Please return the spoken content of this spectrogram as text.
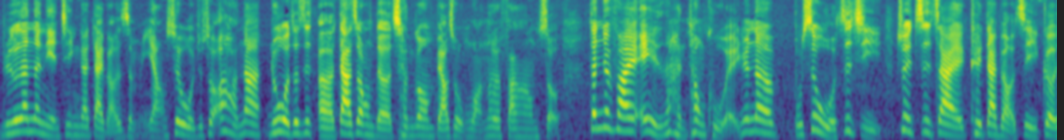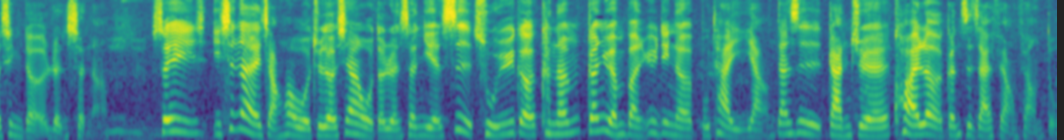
比如说在那年纪应该代表是怎么样，所以我就说，哦，那如果这是呃大众的成功标准，往那个方向走，但就发现，哎，也是很痛苦哎，因为那不是我自己最自在，可以代表我自己个性的人生啊。所以以现在来讲的话，我觉得现在我的人生也是处于一个可能跟原本预定的不太一样，但是感觉快乐跟自在非常非常多，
